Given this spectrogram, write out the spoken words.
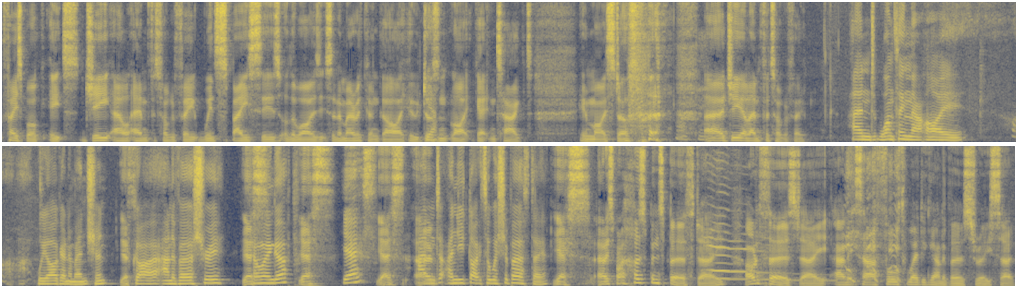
Facebook, it's GLM Photography with spaces. Otherwise, it's an American guy who doesn't like getting tagged in my stuff. uh, GLM Photography. And one thing that I we are going to mention, Yes. we've got our anniversary Yes. coming up. Yes. Yes. Yes. Uh, And and you'd like to wish a birthday. Yes, uh, it's my husband's birthday on Thursday, and it's our fourth wedding anniversary. So,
